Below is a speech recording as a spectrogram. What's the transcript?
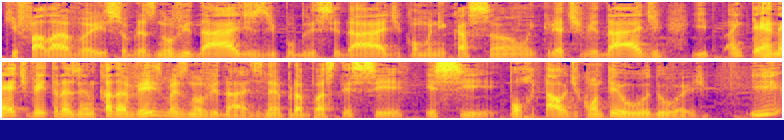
que falava aí sobre as novidades de publicidade, comunicação e criatividade. E a internet veio trazendo cada vez mais novidades, né? Para abastecer esse portal de conteúdo hoje. E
